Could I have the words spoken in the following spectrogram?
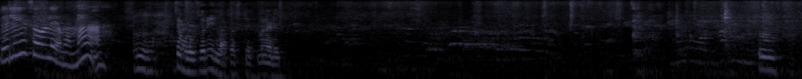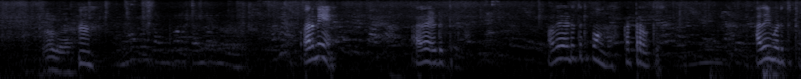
வெளியே சொல்லலையா மாமா? ம் உங்களுக்கு சொல்லிடலாம் ஃபஸ்ட்டு முன்னாடி. ம் ம். வரணி அதை எடுத்து அதை எடுத்துட்டு போங்க கட்டுறதுக்கு. அதையும் எடுத்துட்டு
